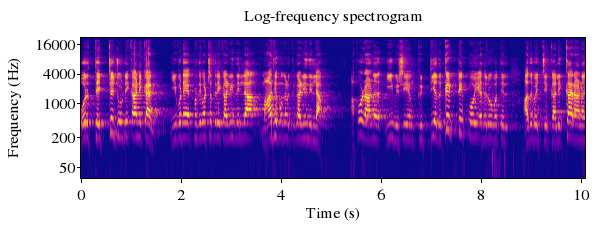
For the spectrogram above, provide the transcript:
ഒരു തെറ്റ് ചൂണ്ടിക്കാണിക്കാൻ ഇവിടെ പ്രതിപക്ഷത്തിന് കഴിയുന്നില്ല മാധ്യമങ്ങൾക്ക് കഴിയുന്നില്ല. അപ്പോഴാണ് ഈ വിഷയം കിട്ടിയത് കിട്ടിപ്പോയി എന്ന രൂപത്തിൽ അത് വെച്ച് കളിക്കാനാണ്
